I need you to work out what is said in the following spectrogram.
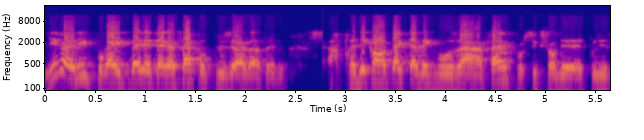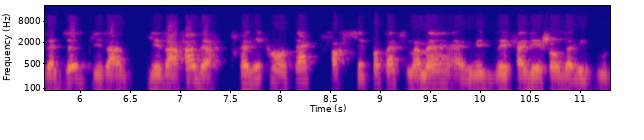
Lire un livre pourrait être bien intéressant pour plusieurs d'entre nous. Alors, prenez contact avec vos enfants, pour ceux qui sont des, pour les adultes, puis les, les enfants, ben, prenez contact, forcez papa ce moment à lui dire faire des choses avec vous.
